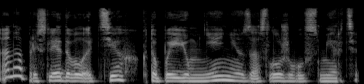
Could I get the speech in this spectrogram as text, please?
Она преследовала тех, кто, по ее мнению, заслуживал смерти.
